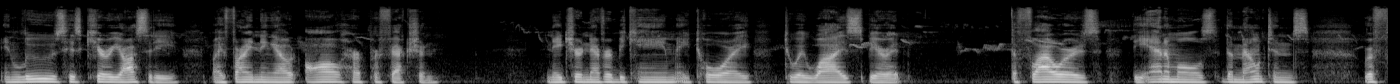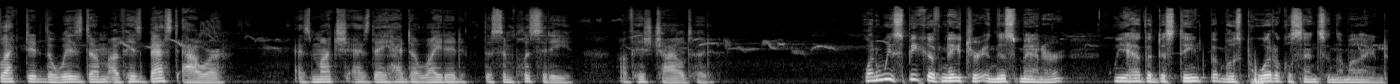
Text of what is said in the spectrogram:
and lose his curiosity by finding out all her perfection. Nature never became a toy to a wise spirit. The flowers, the animals, the mountains reflected the wisdom of his best hour as much as they had delighted the simplicity of his childhood. When we speak of nature in this manner, we have a distinct but most poetical sense in the mind.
